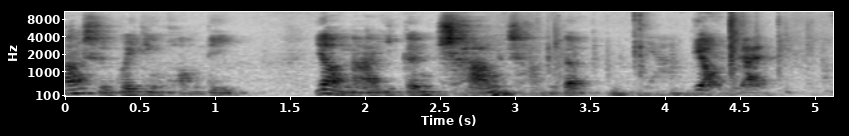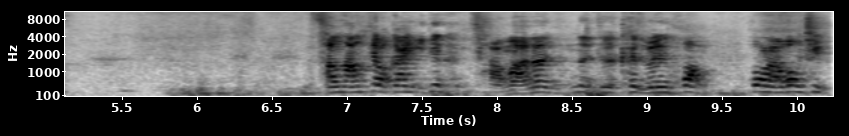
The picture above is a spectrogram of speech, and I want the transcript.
当时规定皇帝要拿一根长长的钓竿，长长钓竿一定很长啊，那那就开始边晃晃来晃去，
